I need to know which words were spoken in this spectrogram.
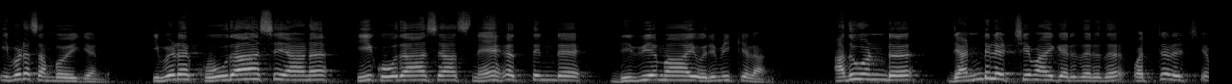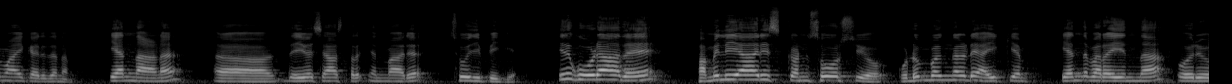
ഇവിടെ സംഭവിക്കേണ്ടത്. ഇവിടെ കൂതാശയാണ് ഈ കൂതാശ സ്നേഹത്തിന്റെ ദിവ്യമായ ഒരുമിക്കലാണ്. അതുകൊണ്ട് രണ്ട് ലക്ഷ്യമായി കരുതരുത് ഒറ്റ ലക്ഷ്യമായി കരുതണം എന്നാണ് ദൈവശാസ്ത്രജ്ഞന്മാർ സൂചിപ്പിക്കുക. ഇതുകൂടാതെ ഫമിലിയാരിസ് കൺസോർഷ്യോ കുടുംബങ്ങളുടെ ഐക്യം എന്ന് പറയുന്ന ഒരു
